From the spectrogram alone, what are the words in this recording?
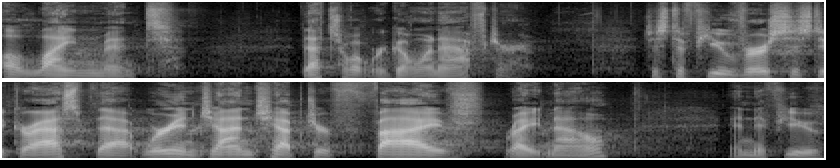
alignment. That's what we're going after. Just a few verses to grasp that. We're in John chapter 5 right now. And if you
